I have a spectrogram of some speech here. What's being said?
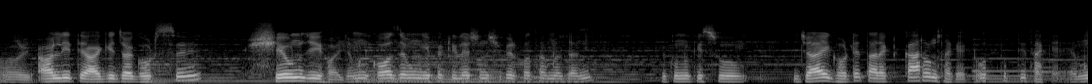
ওই আর্লিতে আগে যা ঘটছে সে অনুযায়ী হয় যেমন কজ এবং ইফেক্ট রিলেশনশিপের কথা আমরা জানি যে কোনো কিছু যাই ঘটে তার একটা কারণ থাকে একটা উৎপত্তি থাকে এবং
